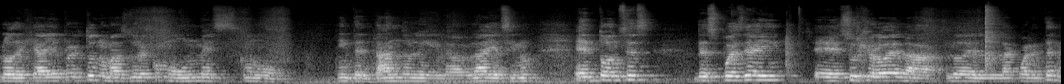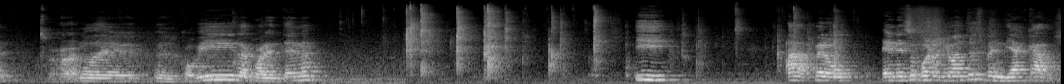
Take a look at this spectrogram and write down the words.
Lo dejé ahí el proyecto, nomás duré como un mes, como intentándole, bla, bla, bla, y así, ¿no? Entonces, después de ahí eh, surgió lo de la, lo de la cuarentena. Ajá. Lo del el COVID, la cuarentena. Y. Ah, pero en eso, bueno, yo antes vendía carros.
